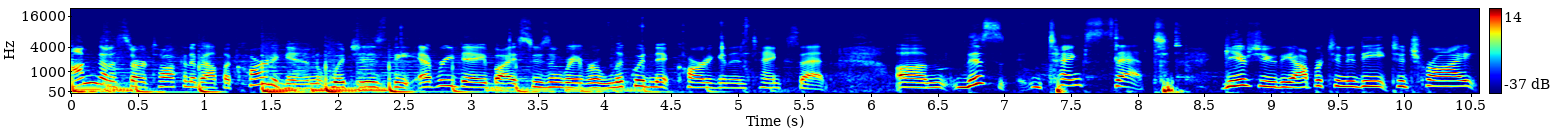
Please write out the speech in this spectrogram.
I'm going to start talking about the cardigan, which is the Everyday by Susan Graver liquid knit cardigan and tank set. Um, this tank set gives you the opportunity to try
